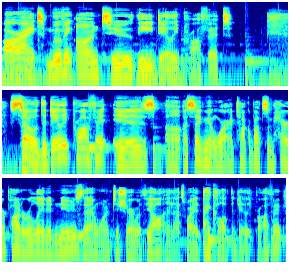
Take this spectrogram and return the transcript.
All right, moving on to the Daily Prophet. So, the Daily Prophet is uh, a segment where I talk about some Harry Potter related news that I wanted to share with y'all, and that's why I call it the Daily Prophet.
